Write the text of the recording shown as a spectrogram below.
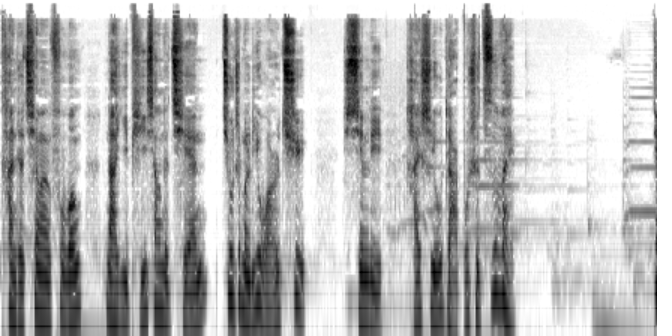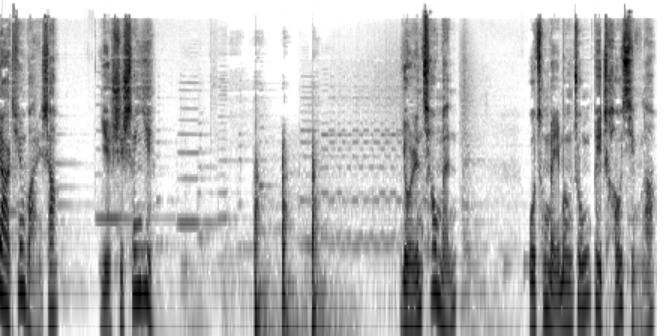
看着千万富翁那一皮箱的钱就这么离我而去。心里还是有点不是滋味。第二天晚上，也是深夜，有人敲门，我从美梦中被吵醒了。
